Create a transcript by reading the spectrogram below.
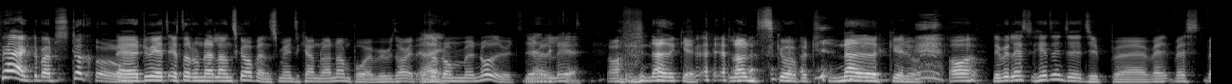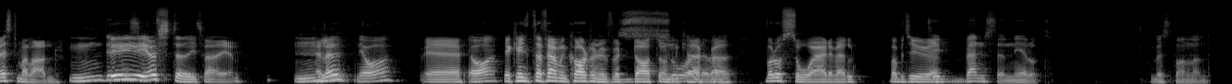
fact about Stockholm! Eh, du vet ett av de där landskapen som jag inte kan några namn på överhuvudtaget. Ett Nej. av dem eh, norrut. Det är väl... Närke. het- Ja, Närke. Landskapet Närke då. ja, Det är väl, heter inte typ vä- väst, Västmanland? mm, Det är finns ju i öster i Sverige. mm, eller? Ja, ja. jag kan inte ta fram en karta nu för datorn är det kraschar. väl. Vadå så är det väl? Vad betyder det? Till vänster neråt. Västmanland.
